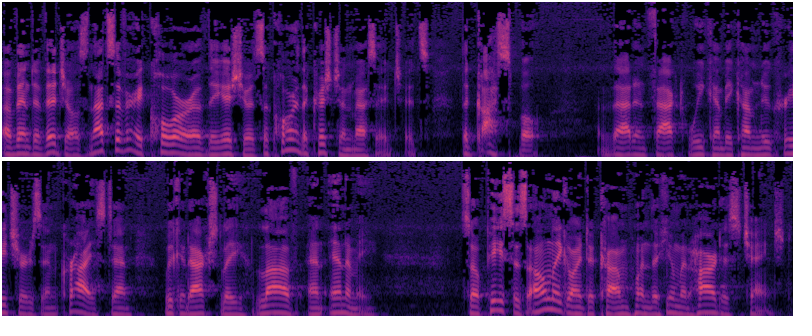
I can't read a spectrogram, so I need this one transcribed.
of individuals. And that's the very core of the issue. It's the core of the Christian message. It's the gospel that, in fact, we can become new creatures in Christ and we could actually love an enemy. So, peace is only going to come when the human heart is changed,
